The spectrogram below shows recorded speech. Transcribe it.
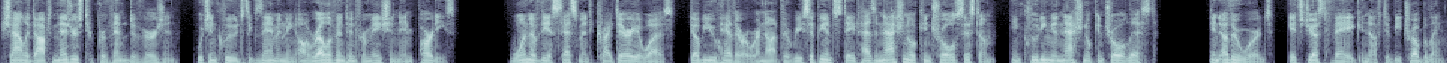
shall adopt measures to prevent diversion, which includes examining all relevant information and parties. One of the assessment criteria was, W whether or not the recipient state has a national control system, including a national control list. In other words, it's just vague enough to be troubling.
